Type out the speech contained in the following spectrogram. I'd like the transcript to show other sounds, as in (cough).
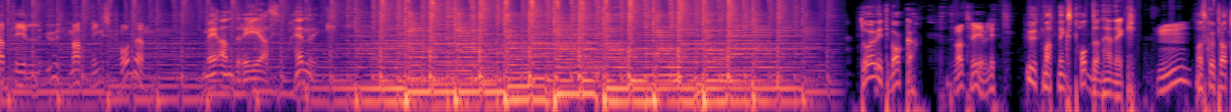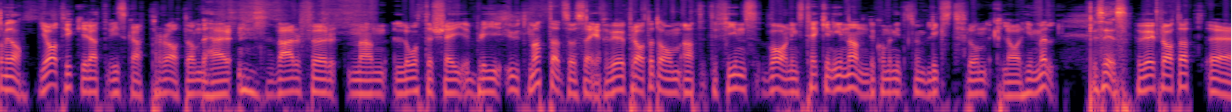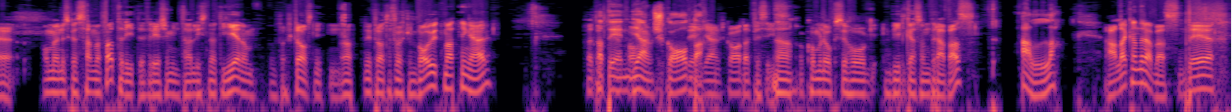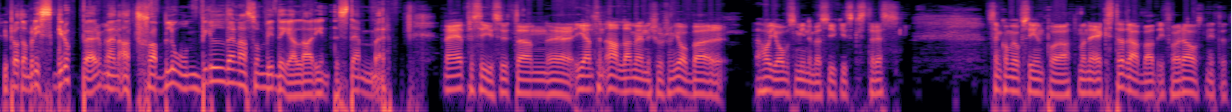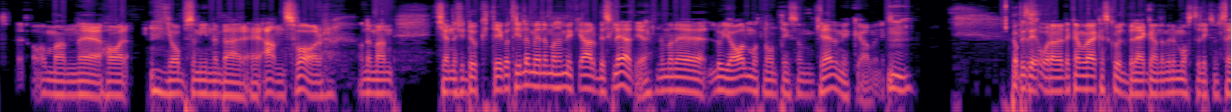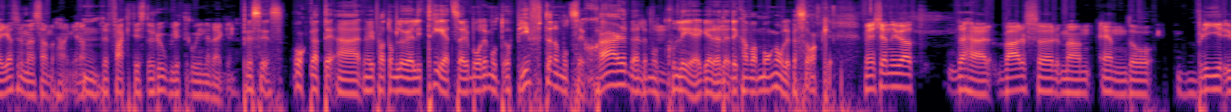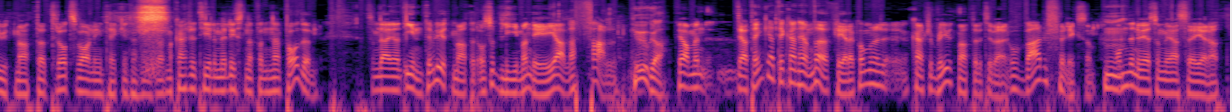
Välkomna till Utmattningspodden. med Andreas och Henrik. Då är vi tillbaka. Var trevligt. Utmattningspodden, Henrik. Mm. Vad ska vi prata om idag? Jag tycker att vi ska prata om det här (clears throat) varför man låter sig bli utmattad så att säga. För vi har ju pratat om att det finns varningstecken innan. Det kommer inte som en blixt från klar himmel. Precis. För vi har ju pratat, eh, om jag nu ska sammanfatta lite för er som inte har lyssnat igenom de första avsnitten. Att vi pratar först om vad utmattning är. För Att det är en Ja, Det är hjärnskada. en hjärnskada, precis. Ja. Och kommer du också ihåg vilka som drabbas? Alla. Alla kan drabbas. Det Vi pratar om riskgrupper, men att schablonbilderna som vi delar inte stämmer. nej, precis. Utan eh, egentligen alla människor som jobbar har jobb som innebär psykisk stress. Sen kom vi också in på att man är extra drabbad i förra avsnittet om man eh, har (clears throat) jobb som innebär eh, ansvar. Och när man känner sig duktig och till och med när man har mycket arbetsglädje. När man är lojal mot någonting som kräver mycket av en. Liksom. Mm. Ja, Lite svårare, det kan verka skuldbeläggande men det måste liksom sägas i de här sammanhangen. Att Mm. Det är faktiskt roligt att gå in i väggen. Precis. Och att det är, när vi pratar om lojalitet, så är det både mot uppgiften och mot sig själv eller mot Mm. kollegor. Eller, det kan vara många olika saker. Men jag känner ju att det här varför man ändå blir utmattad trots varningstecken som finns. Att man kanske till och med lyssnar på den här podden. Som att inte bli utmattad och så blir man det i alla fall. Hugo, Ja, men jag tänker att det kan hända. Flera kommer kanske bli utmattade tyvärr. Och varför liksom? Mm. Om det nu är som jag säger att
